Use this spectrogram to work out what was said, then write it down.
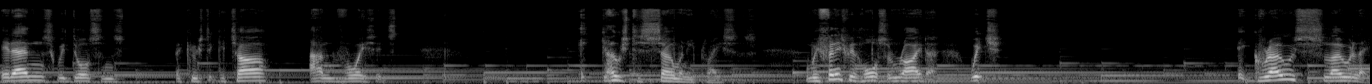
It ends with Dawson's acoustic guitar and voice. It's, it goes to so many places. And we finish with Horse and Rider, which it grows slowly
